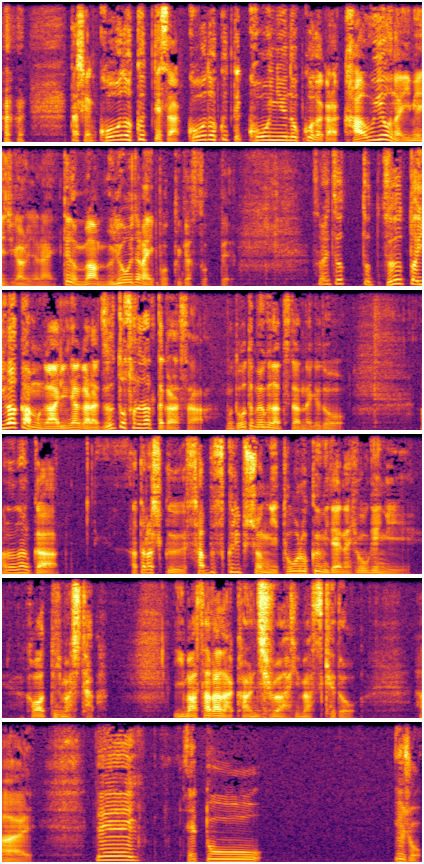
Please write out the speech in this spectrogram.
確かに購読ってさ、購読って購入の項だから買うようなイメージがあるじゃない？けどまあ無料じゃない、ポッドキャストって。それちょっとずっと違和感がありながらずっとそれだったからさ、もうどうでもよくなってたんだけど、あのなんか、新しくサブスクリプションに登録みたいな表現に変わっていました。今更な感じはありますけど。はい。で、えっと、よいしょ。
